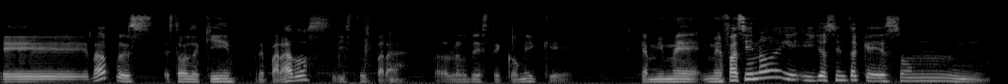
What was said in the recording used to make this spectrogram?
eh, no, pues estamos aquí preparados, listos para, para hablar de este cómic que, que a mí me, me fascinó y, y yo siento que es un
